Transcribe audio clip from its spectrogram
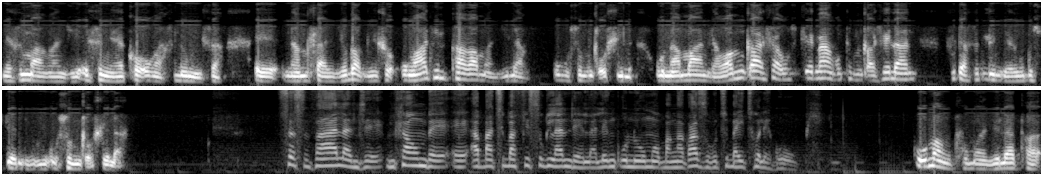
nesimanga nje esingekho ongasilungisa eh namhlanje. Njengoba ngisho ungathi liphakama nje ilanga ubusumxoshile unamandla. Wamqasha usitshenanga ukuthi umqashelani futhi asikulindele ukuthi usitshene usumxoshelani sesivala nje mhlawumbe eh, abathi bafisa ukulandela lenkulumo bangakwazi ukuthi bayithole kuphi? Uma ngiphuma nje lapha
